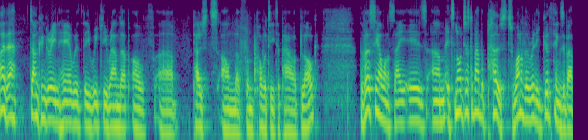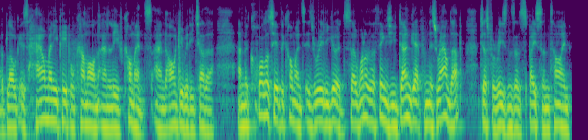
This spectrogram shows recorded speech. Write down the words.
Hi there, Duncan Green here with the weekly roundup of uh, posts on the From Poverty to Power blog. The first thing I want to say is um, it's not just about the posts. One of the really good things about the blog is how many people come on and leave comments and argue with each other. And the quality of the comments is really good. So, one of the things you don't get from this roundup, just for reasons of space and time,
